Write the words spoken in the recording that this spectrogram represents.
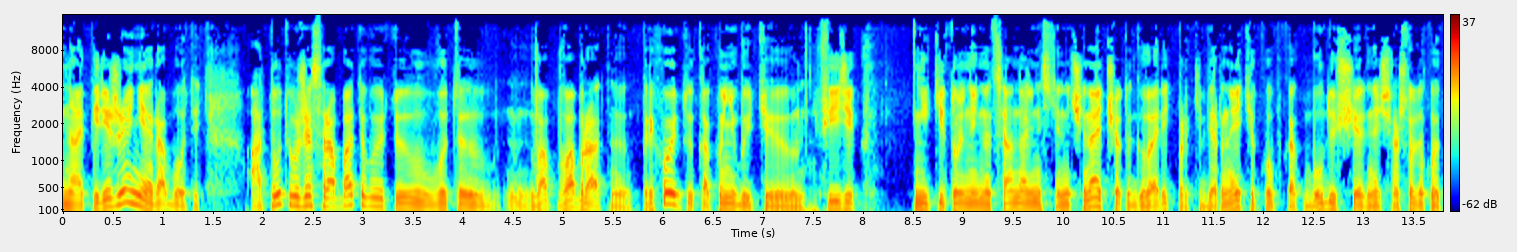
на опережение работать. А тут уже срабатывают э, вот э, в обратную. Приходит какой-нибудь э, физик, не титульной национальности начинает что-то говорить про кибернетику как будущее. Значит, а что такое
